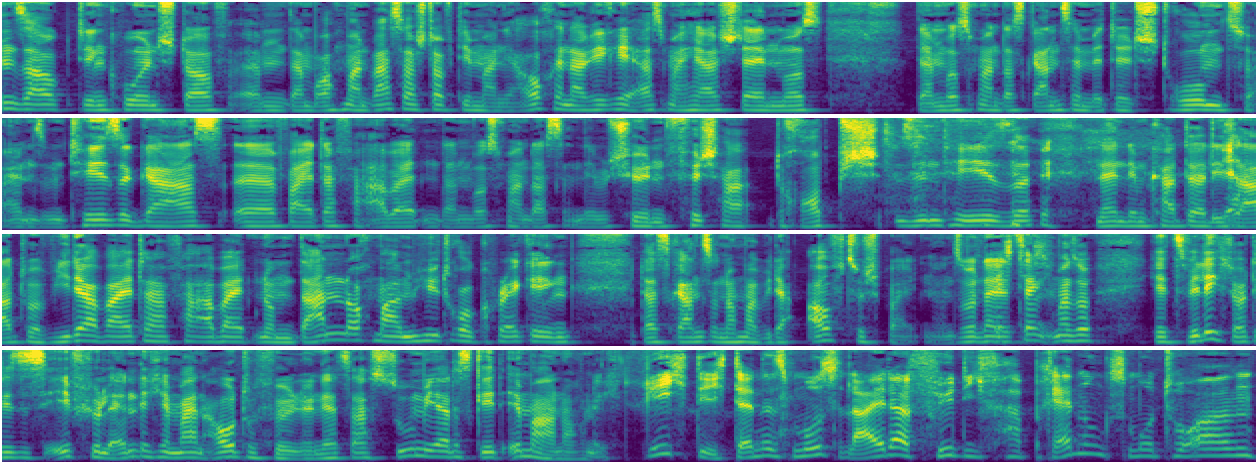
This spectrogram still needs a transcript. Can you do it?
ansaugt, den Kohlenstoff. Dann braucht man Wasserstoff, den man ja auch in der Regel erstmal herstellen muss. Dann muss man das Ganze mittels Strom zu einem Synthesegas äh, weiterverarbeiten. Dann muss man das in dem schönen Fischer-Dropsch-Synthese, ne, in dem Katalysator ja. wieder weiterverarbeiten, um dann nochmal im Hydrocracking das Ganze nochmal wieder aufzuspalten. Und so, und jetzt denkt man so, jetzt will ich doch dieses E-Fuel endlich in mein Auto füllen. Und jetzt sagst du mir, das geht immer noch nicht. Richtig, denn es muss leider für die Verbrennungsmotoren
